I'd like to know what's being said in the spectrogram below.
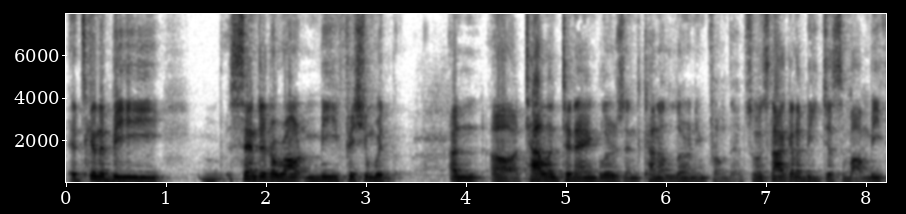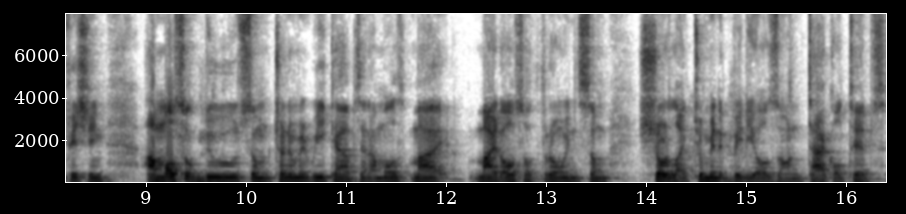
It's gonna be centered around me fishing with an, uh, talented anglers and kind of learning from them. So it's not gonna be just about me fishing. I'm also do some tournament recaps, and I'm also my might also throw in some short, like two minute videos on tackle tips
